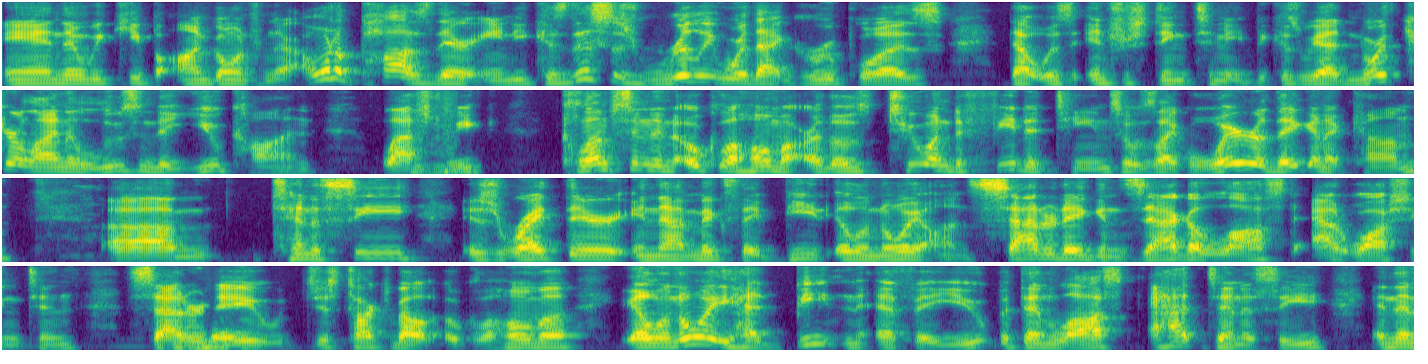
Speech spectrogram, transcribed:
And then we keep on going from there. I want to pause there, Andy, because this is really where that group was that was interesting to me because we had North Carolina losing to UConn last mm-hmm. week. Clemson and Oklahoma are those two undefeated teams. So it was like, where are they going to come? Um, Tennessee is right there in that mix. They beat Illinois on Saturday. Gonzaga lost at Washington Saturday. Mm-hmm. We just talked about Oklahoma. Illinois had beaten FAU, but then lost at Tennessee. And then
